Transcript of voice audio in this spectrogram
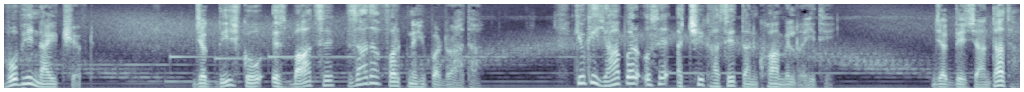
वो भी नाइट शिफ्ट। जगदीश को इस बात से ज़्यादा फ़र्क नहीं पड़ रहा था। क्योंकि यहाँ पर उसे अच्छी खासी तनख्वाह मिल रही थी। जगदीश जानता था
